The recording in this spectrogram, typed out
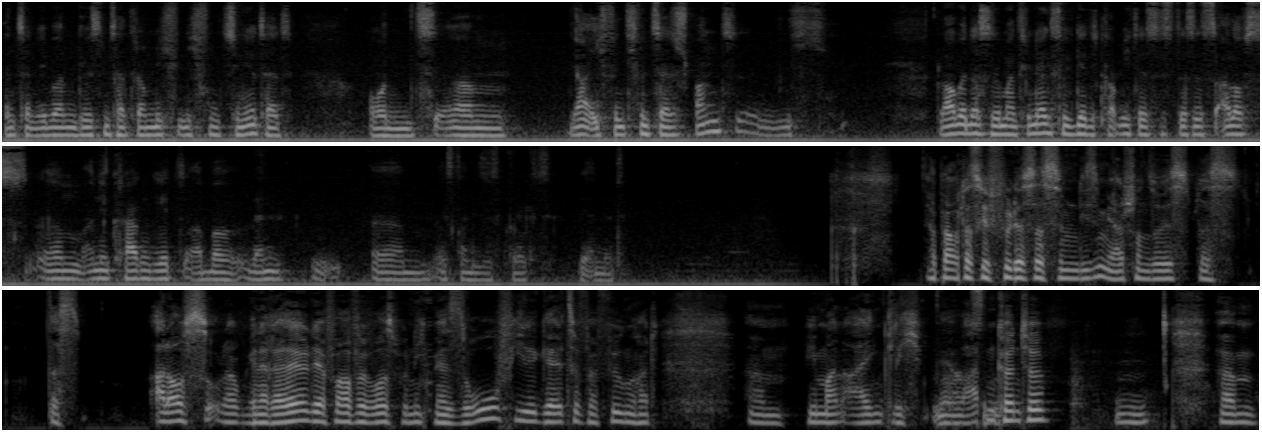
wenn es dann über einen gewissen Zeitraum nicht, nicht funktioniert hat. Und ähm, ja, ich finde es sehr spannend. Ich glaube, dass es um einen Trainerwechsel geht. Ich glaube nicht, dass es, dass es alles ähm, an den Kragen geht, aber wenn, ähm, ist dann dieses Projekt beendet. Ich habe auch das Gefühl, dass das in diesem Jahr schon so ist, dass das Alaus oder generell der VfL Wolfsburg nicht mehr so viel Geld zur Verfügung hat, ähm, wie man eigentlich ja, erwarten absolut. könnte. Mhm. Ähm,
